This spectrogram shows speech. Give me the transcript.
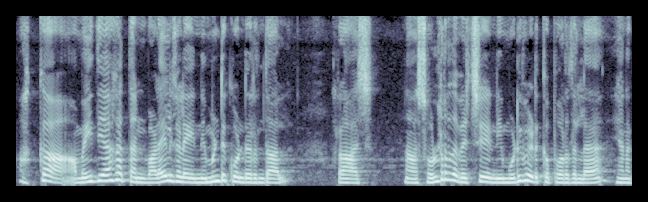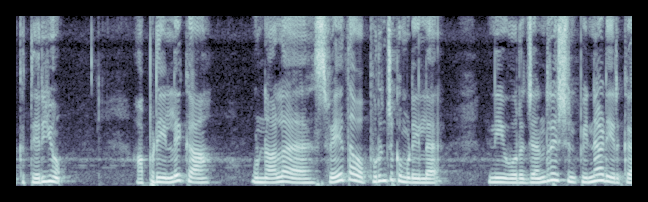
அக்கா அமைதியாக தன் வளையல்களை நிமிண்டு கொண்டிருந்தாள். ராஜ் நான் சொல்கிறத வச்சு நீ முடிவு எடுக்க போகிறதில்ல எனக்கு தெரியும். அப்படி இல்லைக்கா. உன்னால் ஸ்வேதாவை புரிஞ்சுக்க முடியல. நீ ஒரு ஜென்ரேஷன் பின்னாடி இருக்க.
